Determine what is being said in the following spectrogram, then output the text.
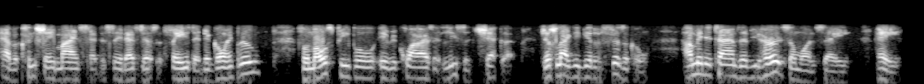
have a cliche mindset to say that's just a phase that they're going through. For most people, it requires at least a checkup, just like you get a physical. How many times have you heard someone say, hey,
